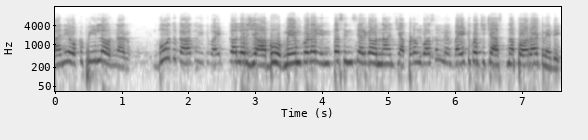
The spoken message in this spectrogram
అని ఒక ఫీల్లో ఉన్నారు. బూత్ కాదు ఇది వైట్ కాలర్ జాబు. మేము కూడా ఇంత సిన్సియర్గా ఉన్నామని చెప్పడం కోసం మేము బయటకు వచ్చి చేస్తున్న పోరాటం ఇది.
